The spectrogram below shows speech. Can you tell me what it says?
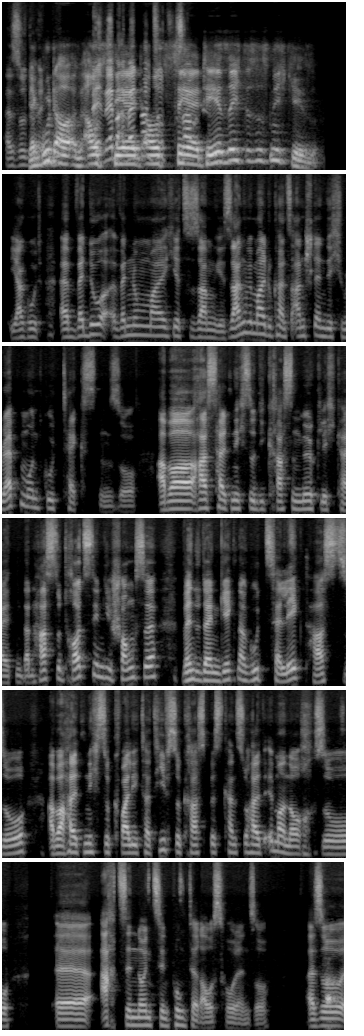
Also, ja gut, aus, aus CLT-Sicht ist es nicht Käse. Ja gut, äh, wenn du wenn du mal hier zusammengehst, sagen wir mal, du kannst anständig rappen und gut texten so, aber hast halt nicht so die krassen Möglichkeiten, dann hast du trotzdem die Chance, wenn du deinen Gegner gut zerlegt hast so, aber halt nicht so qualitativ so krass bist, kannst du halt immer noch so äh, 18, 19 Punkte rausholen so. Also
